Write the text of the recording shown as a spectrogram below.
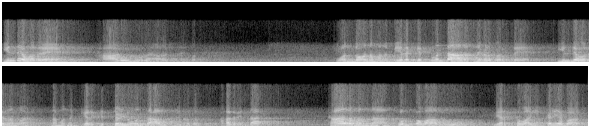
ಹಿಂದೆ ಹೋದರೆ ಹಾಳು ಮೂಳು ಆಲೋಚನೆ ಬರುತ್ತೆ. ಒಂದೋ ನಮ್ಮನ್ನು ಮೇಲೆ ಕೆತ್ತುವಂತಹ ಆಲೋಚನೆಗಳು ಬರುತ್ತೆ ಹಿಂದೆ ಹೋದರೆ ನಮ್ಮ, ನಮ್ಮನ್ನು ಕೆಳಕ್ಕೆ ತಳ್ಳುವಂತಹ ಆಲೋಚನೆಗಳು ಬರುತ್ತೆ. ಆದ್ರಿಂದ ಕಾಲವನ್ನ ಸ್ವಲ್ಪವಾದರೂ ವ್ಯರ್ಥವಾಗಿ ಕಳೆಯಬಾರದು.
